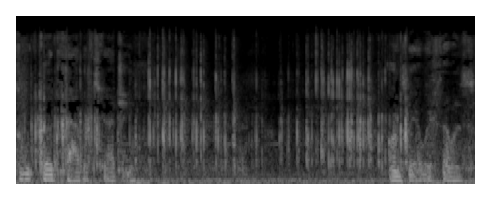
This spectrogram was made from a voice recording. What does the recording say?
some good fabric scratching. Honestly, I wish that was.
